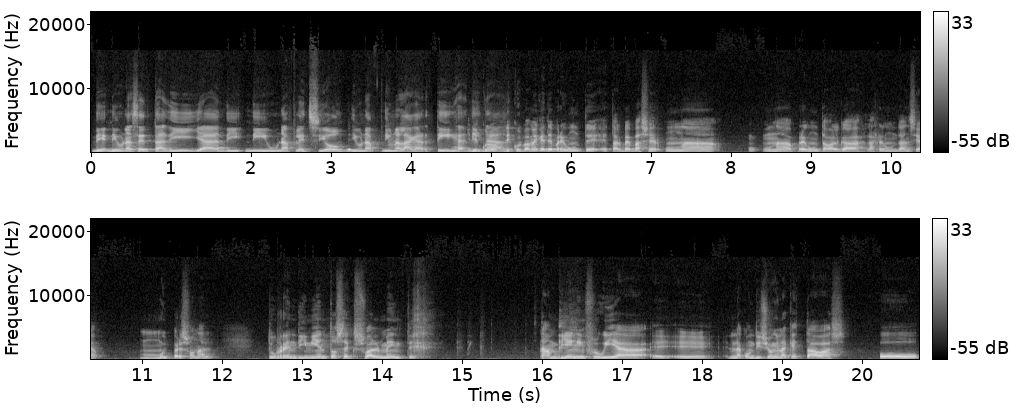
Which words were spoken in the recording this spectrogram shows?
ni, ni una sentadilla, ni, ni una flexión, ni una, ni una lagartija, ni disculpa- nada. discúlpame que te pregunte, eh, tal vez va a ser una, una pregunta, valga la redundancia, muy personal. ¿Tu rendimiento sexualmente también influía eh, en la condición en la que estabas o,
